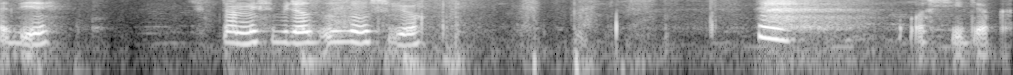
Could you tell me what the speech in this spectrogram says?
Hadi. Yüklenmesi biraz uzun sürüyor. Başlayacak.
